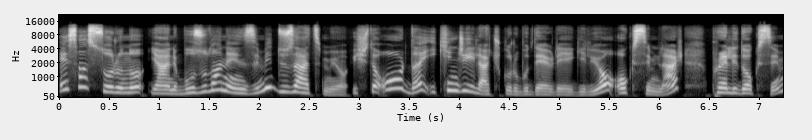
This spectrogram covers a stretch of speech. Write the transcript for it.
Esas sorunu yani bozulan enzimi düzeltmiyor. İşte orada ikinci ilaç grubu devreye giriyor. Oksimler, pralidoksim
